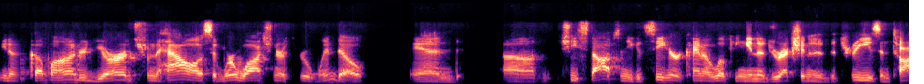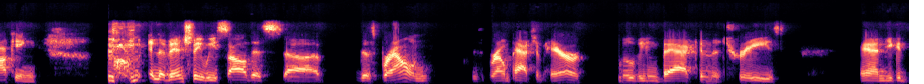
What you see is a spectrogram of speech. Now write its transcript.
you know, a couple hundred yards from the house, and we're watching her through a window. And um, she stops and you could see her kind of looking in a direction into the trees and talking. and eventually we saw this uh, this brown this brown patch of hair moving back in the trees. And you could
